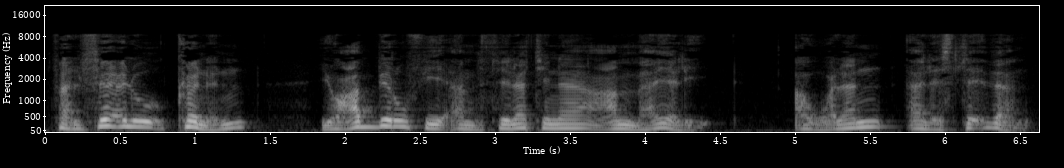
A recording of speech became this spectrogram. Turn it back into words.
فالفعل كونن يعبر في أمثلتنا عما يلي. أولا الاستئذان.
